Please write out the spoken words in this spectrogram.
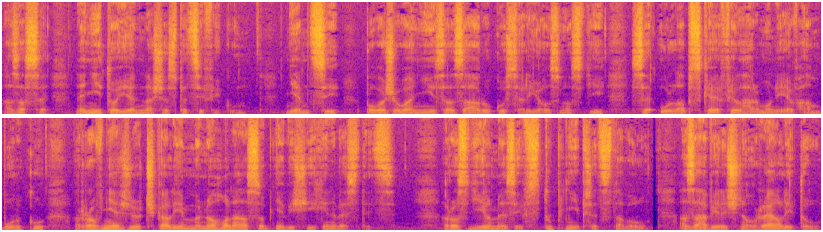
A zase není to jen naše specifikum. Němci, považovaní za záruku serióznosti, se u Lapské filharmonie v Hamburku rovněž dočkali mnohonásobně vyšších investic. Rozdíl mezi vstupní představou a závěrečnou realitou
